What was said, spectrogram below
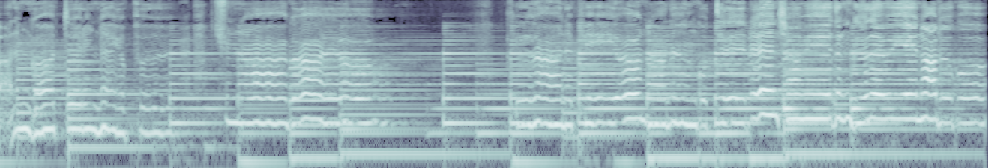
많은 것들이 내 옆을 지나가요. 그 안에 피어나는 꽃들은 잠이 든 그대 위에 놔두고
